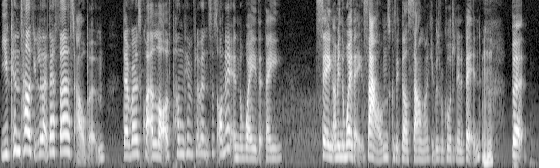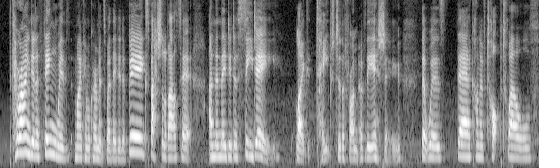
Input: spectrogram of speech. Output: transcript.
you can tell if you look at their first album, there was quite a lot of punk influences on it in the way that they sing. I mean, the way that it sounds, because it does sound like it was recorded in a bin. But Kerrang did a thing with My Chemical Romance where they did a big special about it, and then they did a CD like taped to the front of the issue that was their kind of top twelve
